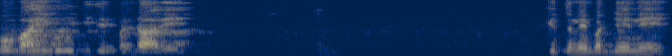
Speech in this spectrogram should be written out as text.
ਉਹ ਵਾਹਿਗੁਰੂ ਜੀ ਦੇ ਭੰਡਾਰੇ ਕਿਤਨੇ ਵੱਡੇ ਨੇ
